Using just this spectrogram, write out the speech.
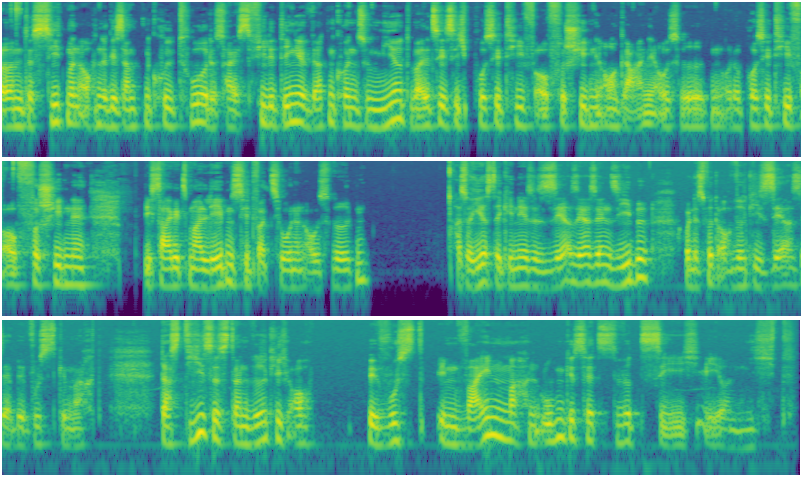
Ähm, das sieht man auch in der gesamten Kultur. Das heißt, viele Dinge werden konsumiert, weil sie sich positiv auf verschiedene Organe auswirken oder positiv auf verschiedene, ich sage jetzt mal, Lebenssituationen auswirken. Also hier ist der Chinese sehr, sehr sensibel und es wird auch wirklich sehr, sehr bewusst gemacht. Dass dieses dann wirklich auch bewusst im Weinmachen umgesetzt wird, sehe ich eher nicht.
